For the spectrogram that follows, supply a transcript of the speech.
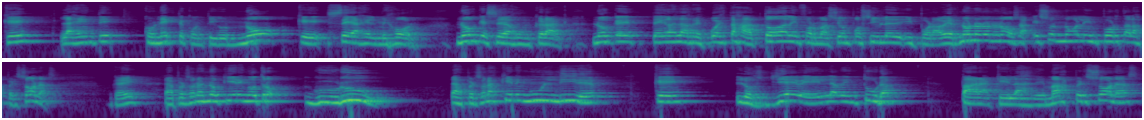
que la gente conecte contigo, no que seas el mejor, no que seas un crack, no que tengas las respuestas a toda la información posible y por haber. No, no, no, no, no, o sea, eso no le importa a las personas. ¿ok? Las personas no quieren otro gurú. Las personas quieren un líder que los lleve en la aventura para que las demás personas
